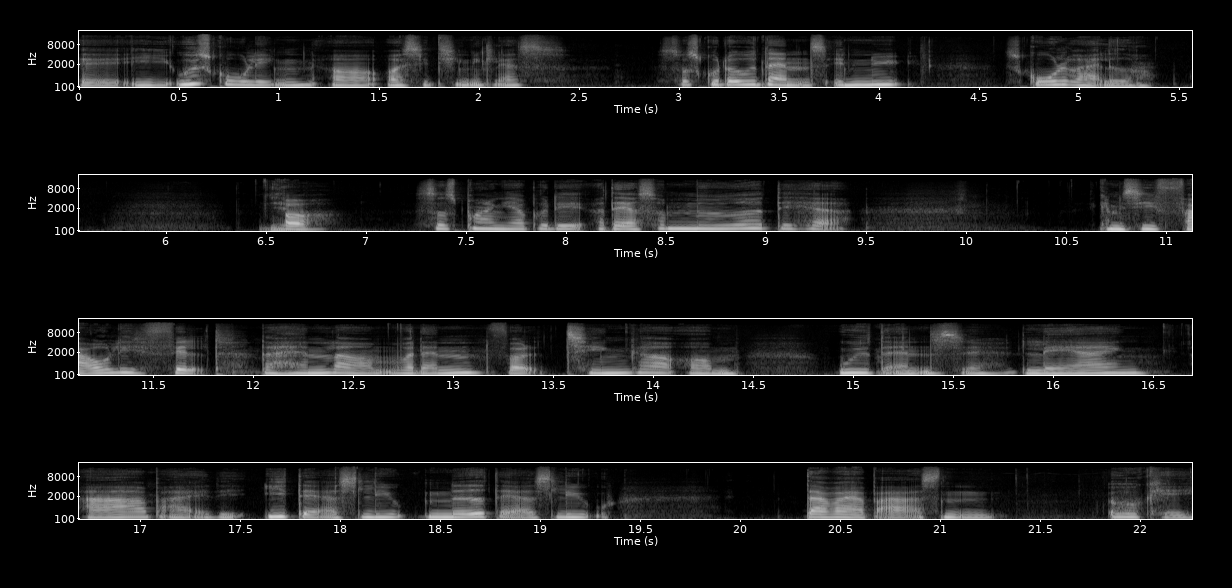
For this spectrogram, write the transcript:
øh, i udskolingen og også i 10. klasse. Så skulle der uddannes en ny skolevejleder. Ja. Og så sprang jeg på det, og da jeg så møder det her kan man sige, faglige felt, der handler om, hvordan folk tænker om uddannelse, læring, arbejde i deres liv, med deres liv, der var jeg bare sådan, okay,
